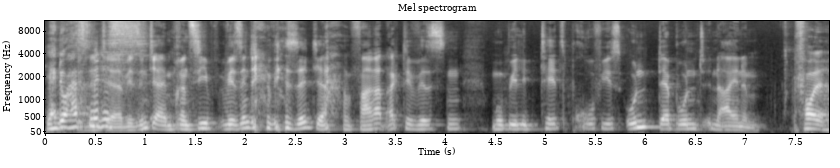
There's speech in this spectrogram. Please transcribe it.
ja, du hast mir das. Ja, wir sind ja im Prinzip, wir sind, wir sind ja Fahrradaktivisten, Mobilitätsprofis und der Bund in einem. Voll,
